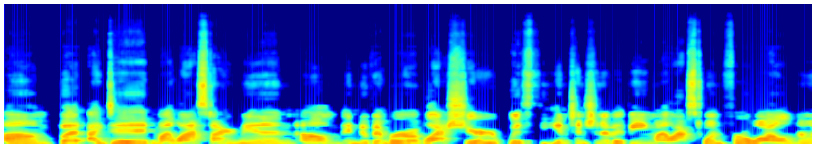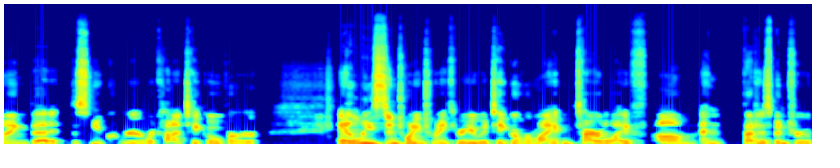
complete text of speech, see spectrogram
Um, but I did my last Ironman um, in November of last year with the intention of it being my last one for a while, knowing that this new career would kind of take over at least in 2023, it would take over my entire life. Um, and that has been true.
